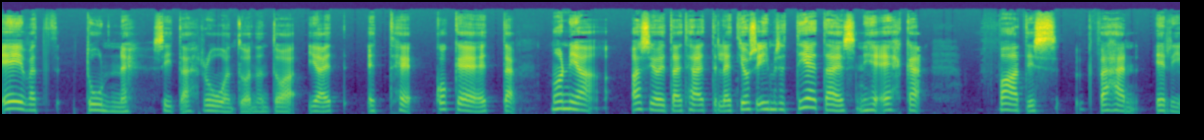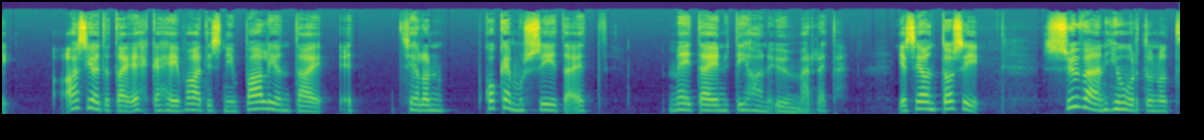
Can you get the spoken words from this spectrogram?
eivät tunne sitä ruoantuotantoa ja että et he kokee, että monia asioita, että he ajattelee, että jos ihmiset tietäisi, niin he ehkä vaatis vähän eri asioita tai ehkä he ei vaatisi niin paljon tai että siellä on kokemus siitä, että meitä ei nyt ihan ymmärretä. Ja se on tosi syvään juurtunut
